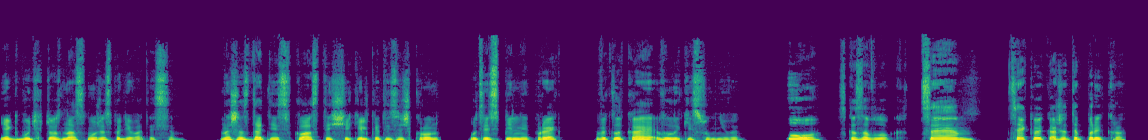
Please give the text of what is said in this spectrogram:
як будь-хто з нас може сподіватися. Наша здатність вкласти ще кілька тисяч крон у цей спільний проект викликає великі сумніви. О, сказав Лок, це. це, як ви кажете, прикро.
